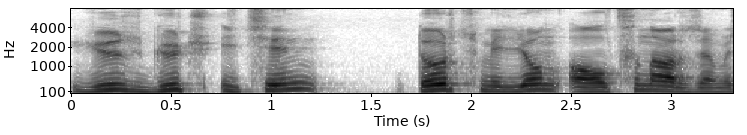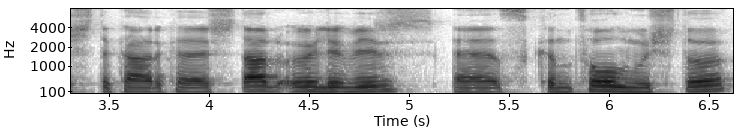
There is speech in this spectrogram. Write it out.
100 güç için 4 milyon altın harcamıştık arkadaşlar. Öyle bir e, sıkıntı olmuştu.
